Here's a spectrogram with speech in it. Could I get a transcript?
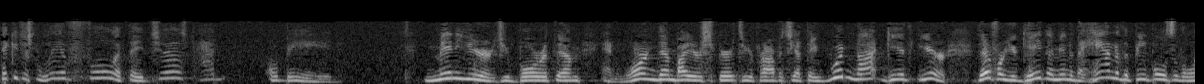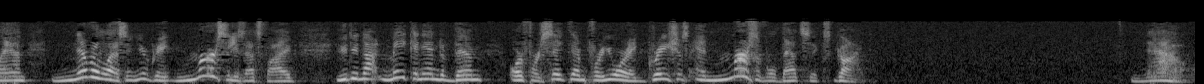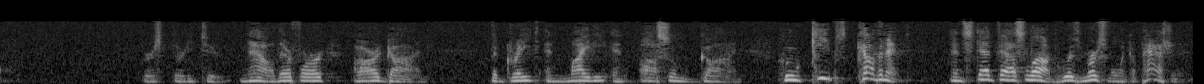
they could just live full if they just had obeyed. Many years you bore with them and warned them by your Spirit through your prophets, yet they would not give ear. Therefore you gave them into the hand of the peoples of the land. Nevertheless, in your great mercies, that's five, you did not make an end of them or forsake them, for you are a gracious and merciful, that's six, God. Now, verse 32, now therefore our God the great and mighty and awesome God, who keeps covenant and steadfast love, who is merciful and compassionate.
